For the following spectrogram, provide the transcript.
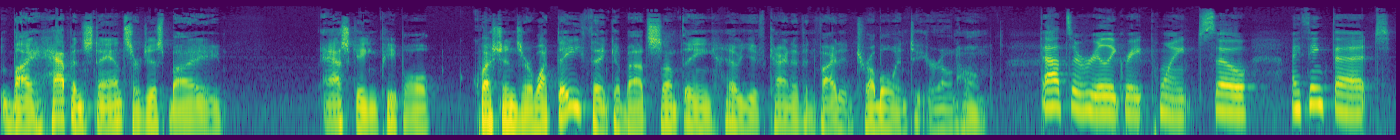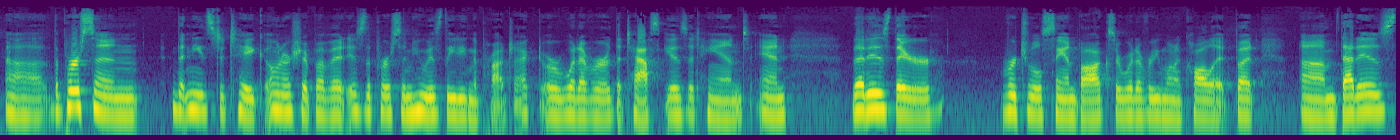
by happenstance or just by asking people questions or what they think about something, have you kind of invited trouble into your own home? That's a really great point. So I think that uh, the person that needs to take ownership of it is the person who is leading the project or whatever the task is at hand. And that is their virtual sandbox or whatever you want to call it. But um, that is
